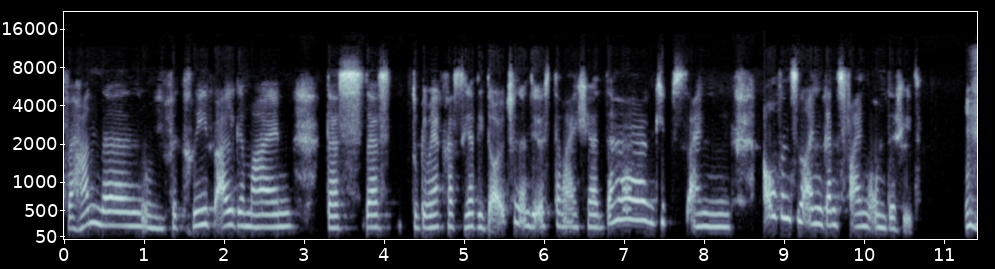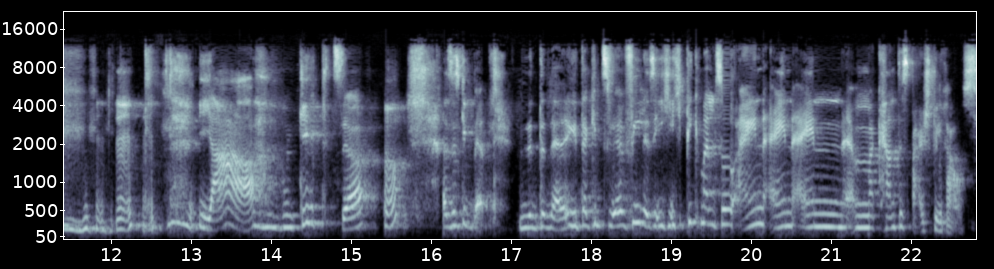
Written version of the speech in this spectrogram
Verhandeln und Vertrieb allgemein, dass, dass du gemerkt hast, ja, die Deutschen und die Österreicher, da gibt es einen, wenn es nur einen ganz feinen Unterschied. ja, gibt's, ja. Also es gibt, da, gibt's vieles. Ich, ich pick mal so ein, ein, ein markantes Beispiel raus.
